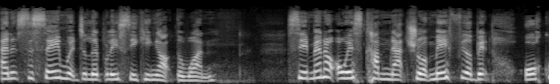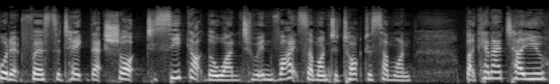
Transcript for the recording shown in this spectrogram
And it's the same with deliberately seeking out the one. See, it may not always come natural. It may feel a bit awkward at first to take that shot, to seek out the one, to invite someone, to talk to someone. But can I tell you,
